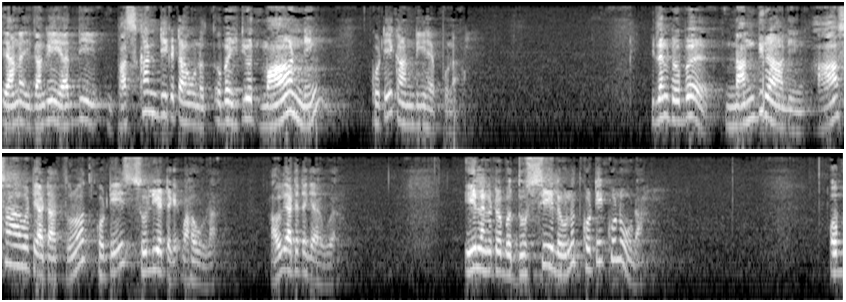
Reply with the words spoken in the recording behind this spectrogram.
යන ගඟේ යද්දී පස් කණ්ඩියකට අහුනොත් ඔබ හිටියොත් මාන්නෙන් කොටේ කණ්ඩිය හැප්පුණා. ඊළඟට ඔබ නන්දි රාගෙන් ආසාවට යටත් වුණොත් කොටේ සුලියට වහ වුණා. අවුල යටට ගැහුවා. ඊළඟට ඔබ දුස්සීල වුණොත් කොටේ කුණු වුණා. ඔබ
